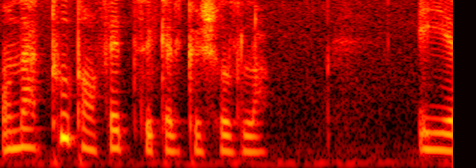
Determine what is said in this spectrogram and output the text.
On a tout en fait ce quelque chose-là. Et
